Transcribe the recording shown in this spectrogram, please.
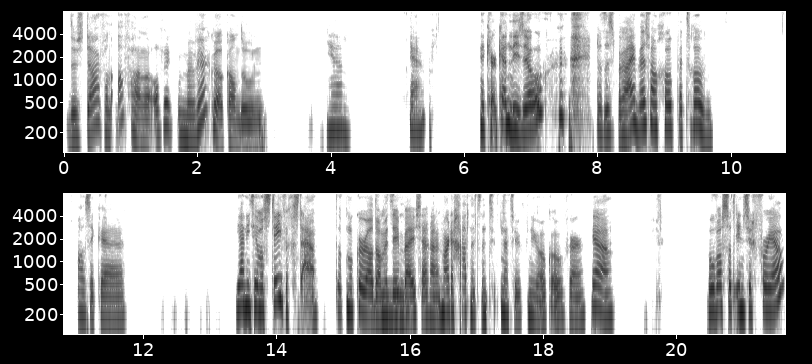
dus daarvan afhangen of ik mijn werk wel kan doen. Ja. Ja. Ik herken die zo. Dat is bij mij best wel een groot patroon. Als ik eh, ja, niet helemaal stevig sta. Dat moet ik er wel dan meteen Mhm. bij zeggen. Maar daar gaat het natu- natuurlijk nu ook over. Ja. Hoe was dat inzicht voor jou?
